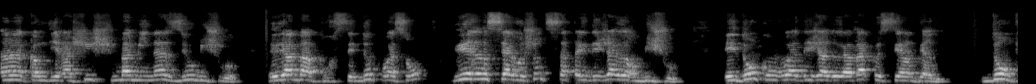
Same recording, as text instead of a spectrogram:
un, comme dit Rachish, Mamina Zéobichou. Et là-bas, pour ces deux poissons, les rincer à l'eau chaude, ça s'appelle déjà leur bichou. Et donc, on voit déjà de là-bas que c'est interdit. Donc,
